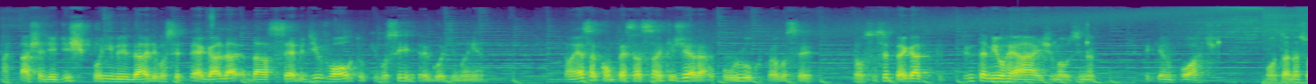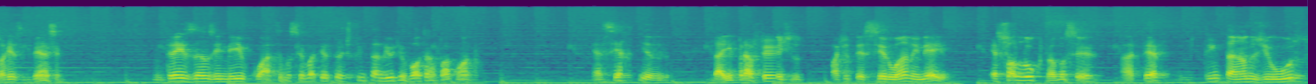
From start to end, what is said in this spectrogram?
a taxa de disponibilidade é você pegar da, da SEB de volta o que você entregou de manhã. Então essa compensação é que gera o lucro para você. Então se você pegar 30 mil reais de uma usina de pequeno porte, montar na sua residência, em três anos e meio, quatro, você vai ter os seus 30 mil de volta na sua conta. É certeza. Daí para frente, a partir do terceiro ano e meio, é só lucro para você. Até 30 anos de uso,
